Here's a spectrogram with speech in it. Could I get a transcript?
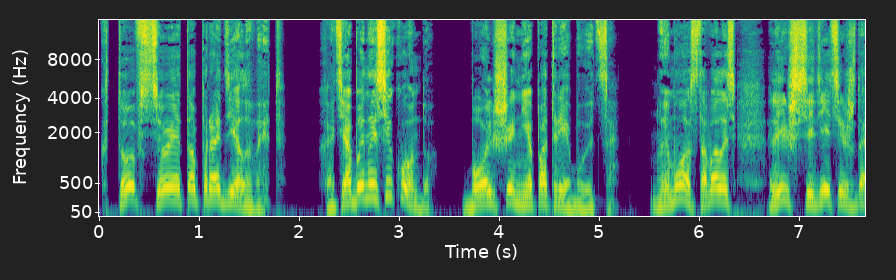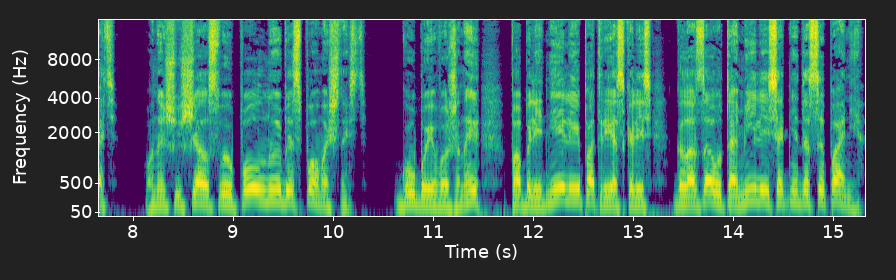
кто все это проделывает. Хотя бы на секунду. Больше не потребуется. Но ему оставалось лишь сидеть и ждать. Он ощущал свою полную беспомощность. Губы его жены побледнели и потрескались, глаза утомились от недосыпания.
